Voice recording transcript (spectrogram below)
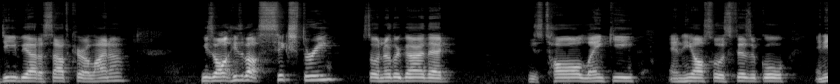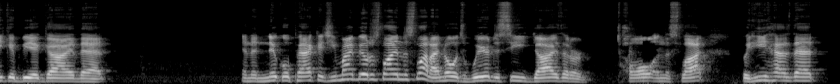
DB out of South Carolina. He's all he's about six three, so another guy that he's tall, lanky, and he also is physical, and he could be a guy that in the nickel package he might be able to slide in the slot. I know it's weird to see guys that are tall in the slot, but he has that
